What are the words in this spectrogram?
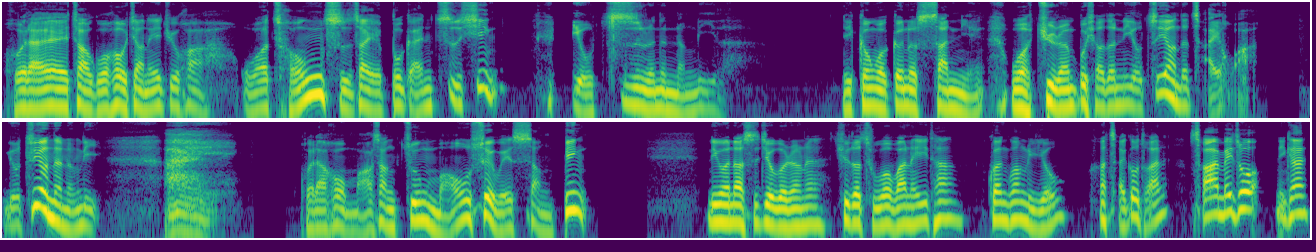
回来赵国后讲了一句话：“我从此再也不敢自信有知人的能力了。你跟我跟了三年，我居然不晓得你有这样的才华，有这样的能力。哎。”回来后，马上尊毛遂为上宾。另外那十九个人呢，去了楚国玩了一趟，观光旅游，采购团，啥也没做。你看，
